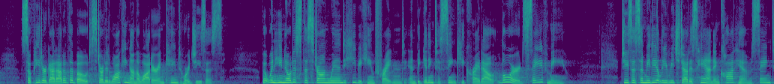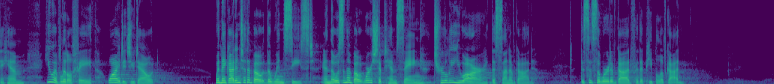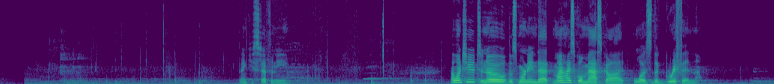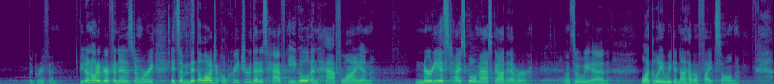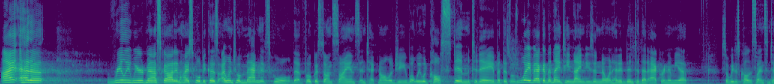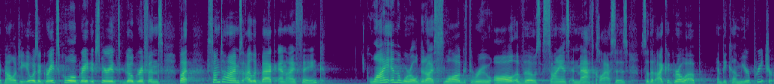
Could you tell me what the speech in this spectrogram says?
So Peter got out of the boat, started walking on the water, and came toward Jesus. But when he noticed the strong wind, he became frightened, and beginning to sink, he cried out, Lord, save me. Jesus immediately reached out his hand and caught him, saying to him, You have little faith. Why did you doubt? When they got into the boat, the wind ceased, and those in the boat worshiped him, saying, Truly you are the Son of God. This is the word of God for the people of God. Thank you, Stephanie. I want you to know this morning that my high school mascot was the griffin. The griffin. If you don't know what a griffin is, don't worry. It's a mythological creature that is half eagle and half lion. Nerdiest high school mascot ever. That's what we had. Luckily, we did not have a fight song. I had a really weird mascot in high school because I went to a magnet school that focused on science and technology, what we would call STEM today, but this was way back in the 1990s and no one had invented that acronym yet. So we just called it science and technology. It was a great school, great experience, go Griffins, but sometimes I look back and I think, why in the world did I slog through all of those science and math classes so that I could grow up and become your preacher?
